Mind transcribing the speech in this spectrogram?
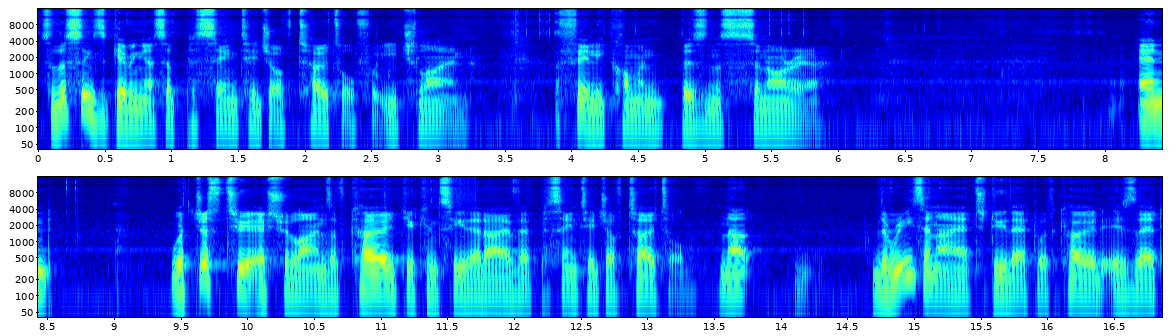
So this is giving us a percentage of total for each line, a fairly common business scenario. And with just two extra lines of code, you can see that I have a percentage of total. Now, the reason I had to do that with code is that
